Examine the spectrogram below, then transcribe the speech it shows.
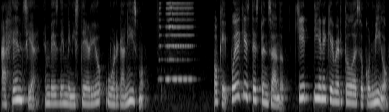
agencia, en vez de ministerio u organismo. Ok, puede que estés pensando, ¿qué tiene que ver todo eso conmigo?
